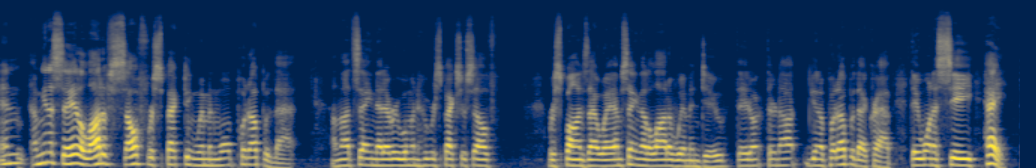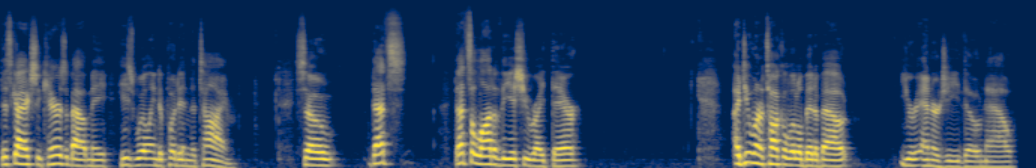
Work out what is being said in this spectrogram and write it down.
and I'm going to say it, a lot of self respecting women won't put up with that. I'm not saying that every woman who respects herself responds that way. I'm saying that a lot of women do. They don't they're not going to put up with that crap. They want to see, "Hey, this guy actually cares about me. He's willing to put in the time." So, that's that's a lot of the issue right there. I do want to talk a little bit about your energy though now.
